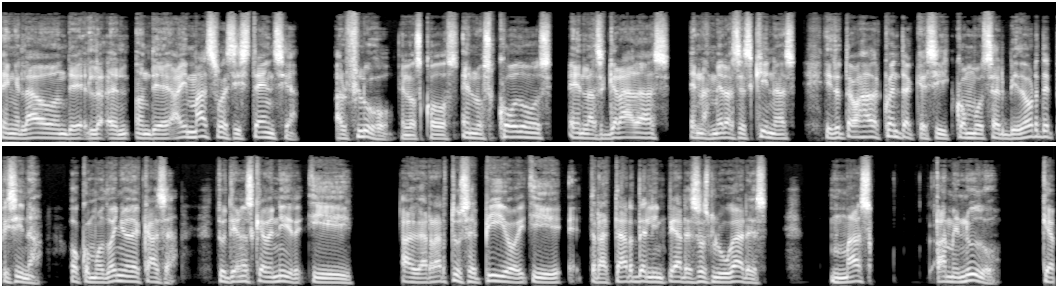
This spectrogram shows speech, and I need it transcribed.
en el lado donde, donde hay más resistencia al flujo. En los codos. En los codos, en las gradas, en las meras esquinas. Y tú te vas a dar cuenta que si como servidor de piscina o como dueño de casa, tú tienes que venir y agarrar tu cepillo y, y tratar de limpiar esos lugares más a menudo que,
